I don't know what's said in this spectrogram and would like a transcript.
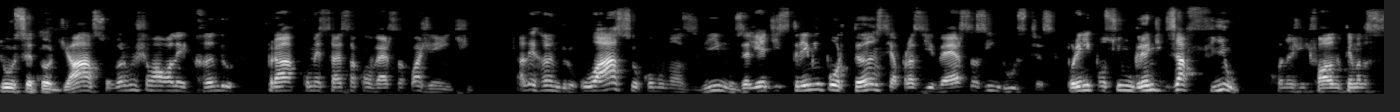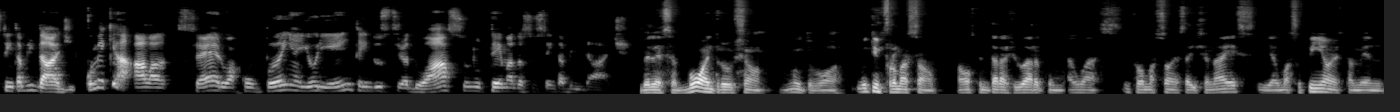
do setor de aço, agora vamos chamar o Alejandro para começar essa conversa com a gente. Alejandro, o aço, como nós vimos, ele é de extrema importância para as diversas indústrias, porém ele possui um grande desafio quando a gente fala do tema da sustentabilidade. Como é que a Alacero acompanha e orienta a indústria do aço no tema da sustentabilidade? Beleza, boa introdução, muito boa, muita informação. Vamos tentar ajudar com algumas informações adicionais e algumas opiniões também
